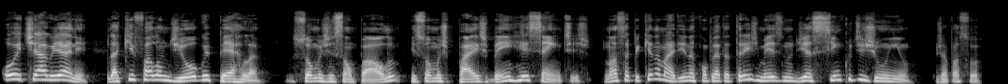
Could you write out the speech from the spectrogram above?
Oi, Thiago e Yane. Daqui falam Diogo e Perla. Somos de São Paulo e somos pais bem recentes. Nossa pequena Marina completa três meses no dia 5 de junho. Já passou.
